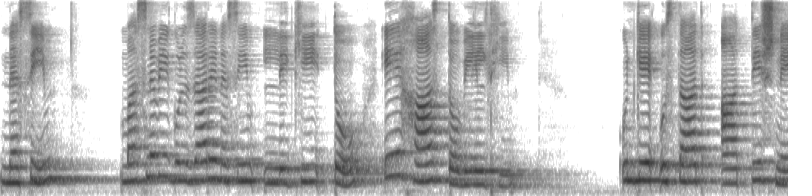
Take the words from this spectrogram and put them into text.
नसीम, मसनवी गुलजार नसीम लिखी तो एक ख़ास तवील थी। उनके उस्ताद आतिश ने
